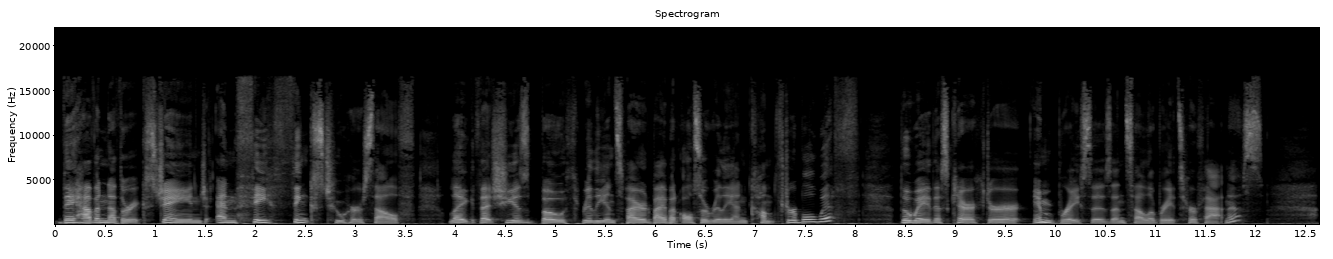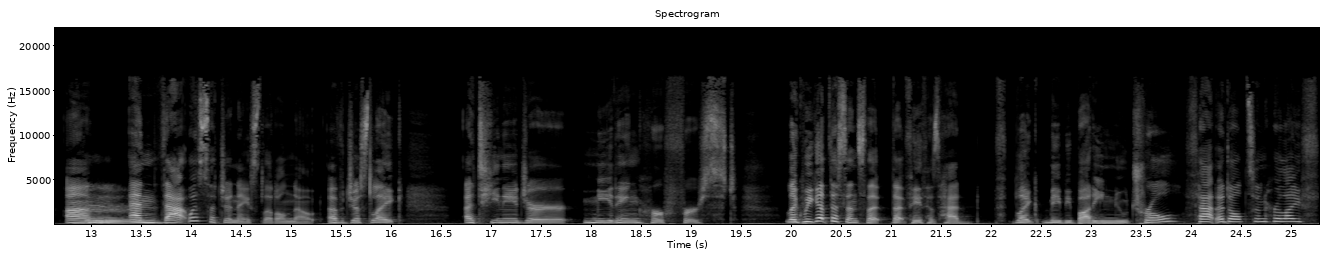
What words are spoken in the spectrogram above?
they have another exchange and faith thinks to herself like that she is both really inspired by but also really uncomfortable with the way this character embraces and celebrates her fatness. Um, mm. And that was such a nice little note of just like a teenager meeting her first. Like we get the sense that that Faith has had like maybe body neutral fat adults in her life,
